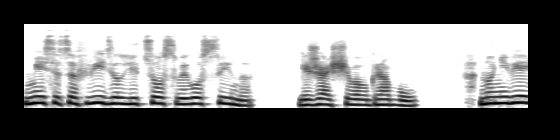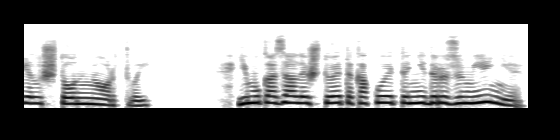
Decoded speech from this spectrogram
Месяцев видел лицо своего сына, лежащего в гробу, но не верил, что он мертвый. Ему казалось, что это какое-то недоразумение,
